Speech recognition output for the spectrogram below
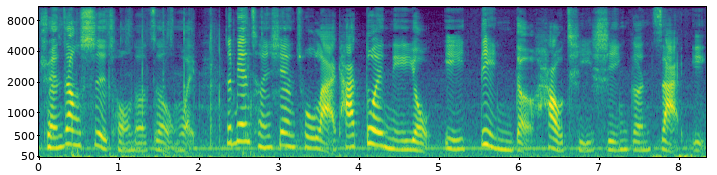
权杖侍从的正位，这边呈现出来，他对你有一定的好奇心跟在意。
